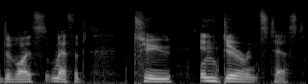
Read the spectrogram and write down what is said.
device method to endurance test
